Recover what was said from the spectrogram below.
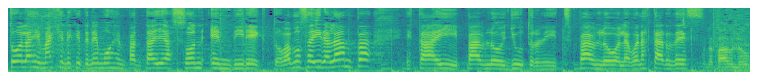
todas las imágenes que tenemos en pantalla son en directo. Vamos a ir a Lampa. Está ahí Pablo Jutronich. Pablo, hola, buenas tardes. Hola, Pablo.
